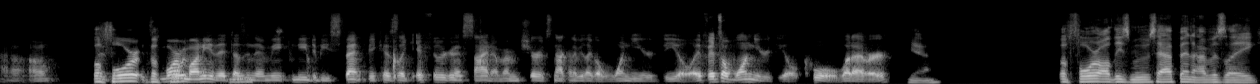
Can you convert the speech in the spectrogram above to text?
I don't know. before It's before more money that doesn't need to be spent because, like, if they're going to sign him, I'm sure it's not going to be like a one year deal. If it's a one year deal, cool, whatever. Yeah. Before all these moves happen, I was like,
